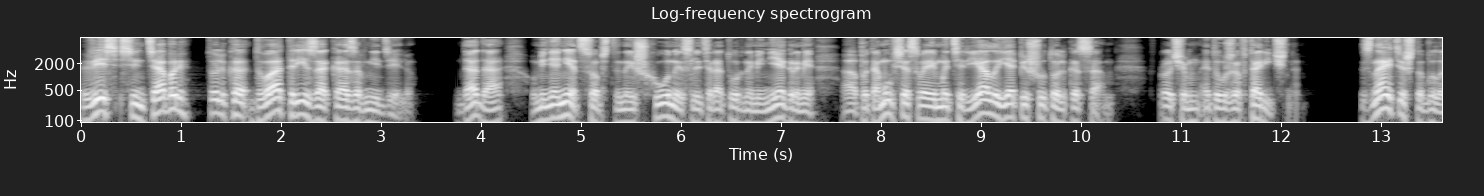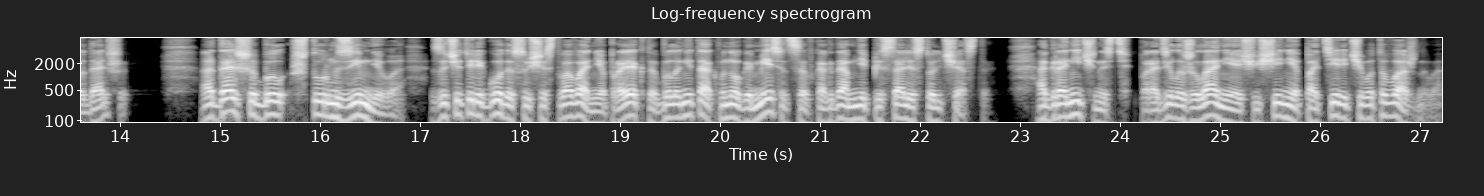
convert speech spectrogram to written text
Весь сентябрь только 2-3 заказа в неделю. Да-да, у меня нет собственной шхуны с литературными неграми, а потому все свои материалы я пишу только сам. Впрочем, это уже вторично. Знаете, что было дальше? А дальше был штурм Зимнего. За четыре года существования проекта было не так много месяцев, когда мне писали столь часто. Ограниченность породила желание и ощущение потери чего-то важного.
